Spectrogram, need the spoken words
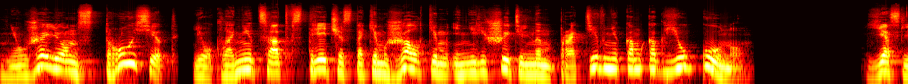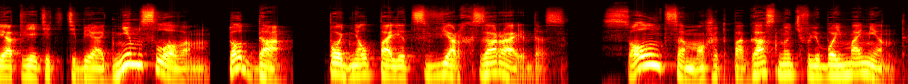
Неужели он струсит и уклонится от встречи с таким жалким и нерешительным противником, как Юкуну? Если ответить тебе одним словом, то да, поднял палец вверх Зарайдас. Солнце может погаснуть в любой момент.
